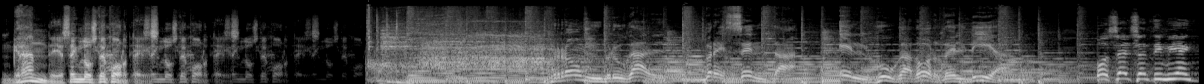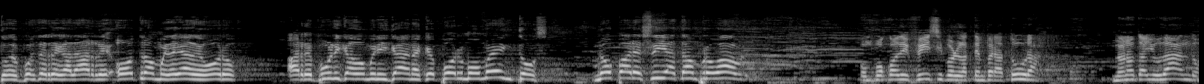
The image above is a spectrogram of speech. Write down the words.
Grandes en los deportes. Ron Brugal presenta el jugador del día. Posee el sentimiento después de regalarle otra medalla de oro a República Dominicana que por momentos no parecía tan probable. Un poco difícil por la temperatura, no nos está ayudando.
